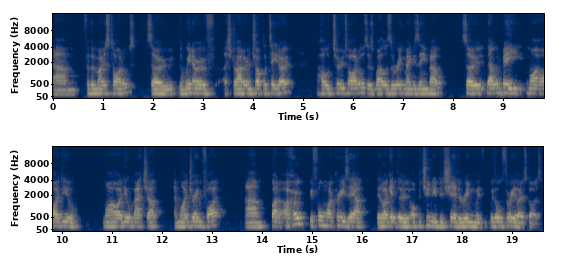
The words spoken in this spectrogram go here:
um, for the most titles. So the winner of Estrada and Chocolatito hold two titles as well as the Ring Magazine belt. So that would be my ideal, my ideal matchup and my dream fight. Um, but I hope before my career's out that I get the opportunity to share the ring with, with all three of those guys.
